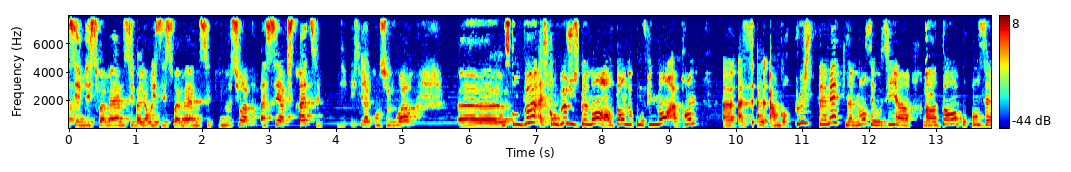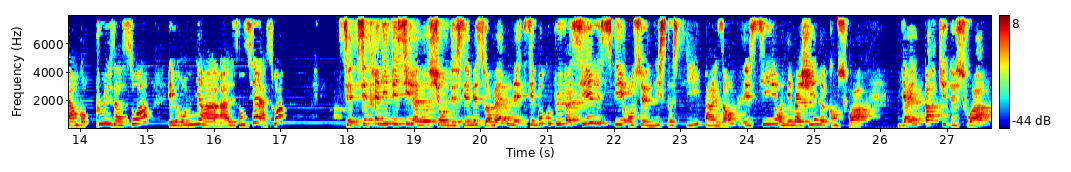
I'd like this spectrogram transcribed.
s'aimer soi-même, se valoriser soi-même. C'est une notion assez abstraite, c'est difficile à concevoir. est-ce qu'on peut, est-ce qu'on peut justement en temps de confinement apprendre à, encore plus s'aimer? Finalement c'est aussi un, un, temps pour penser encore plus à soi et revenir à, l'essentiel, à soi c'est très difficile la notion de s'aimer soi-même, mais c'est beaucoup plus facile si on se dissocie, par exemple, et si on imagine qu'en soi, il y a une partie de soi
